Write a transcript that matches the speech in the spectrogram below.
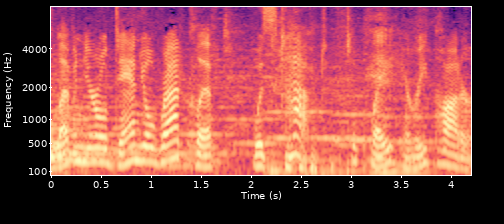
And 11 year old Daniel Radcliffe was tapped to play Harry Potter.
